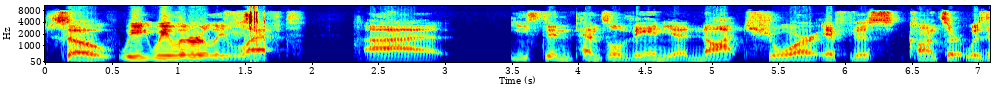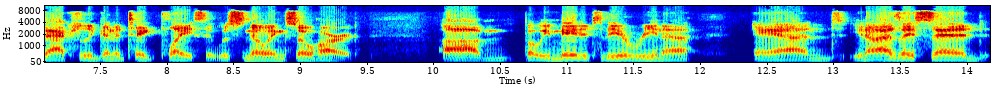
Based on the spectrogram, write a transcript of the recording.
So we, we literally left uh, Easton, Pennsylvania, not sure if this concert was actually going to take place. It was snowing so hard. Um, but we made it to the arena. And, you know, as I said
